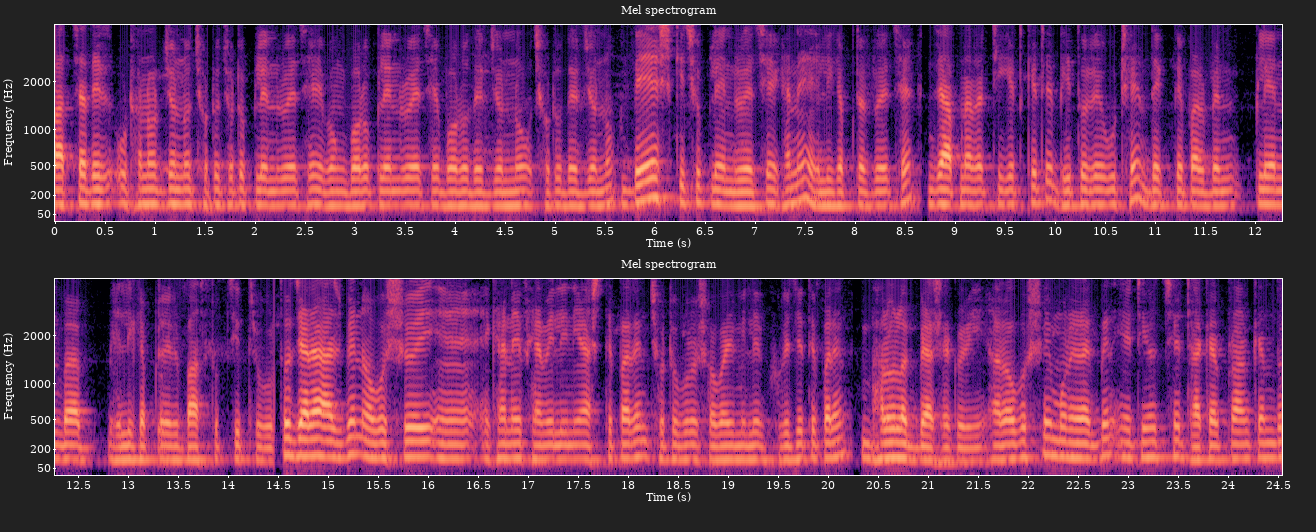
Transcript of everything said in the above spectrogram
বাচ্চাদের ওঠানোর জন্য ছোট ছোট প্লেন রয়েছে এবং বড় প্লেন রয়েছে, বড়দের জন্য, ছোটদের জন্য। বেশ কিছু প্লেন রয়েছে এখানে, হেলিকপ্টার রয়েছে, যা আপনারা টিকিট কেটে ভিতরে উঠে দেখতে পারবেন প্লেন বা হেলিকপ্টারের বাস্তব চিত্রগুলো। তো যারা আসবেন, অবশ্যই এখানে ফ্যামিলি নিয়ে আসতে পারেন, ছোট বড় সবাই মিলে ঘুরে যেতে পারেন। ভালো লাগবে আশা করি। আর অবশ্যই মনে রাখবেন, এটি হচ্ছে ঢাকার প্রাণকেন্দ্র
